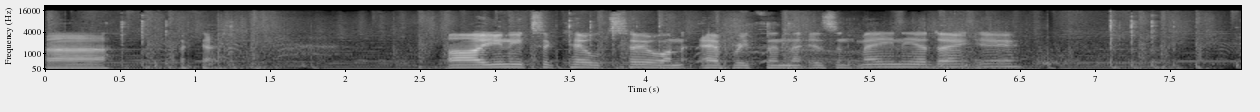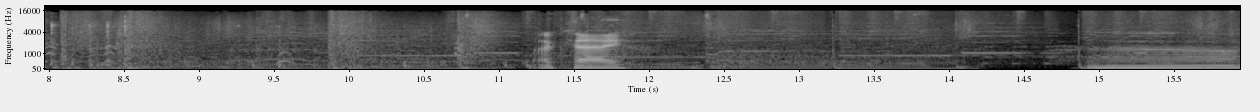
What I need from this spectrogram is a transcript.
Uh, okay. Oh, you need to kill two on everything that isn't Mania, don't you? Okay. Uh...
